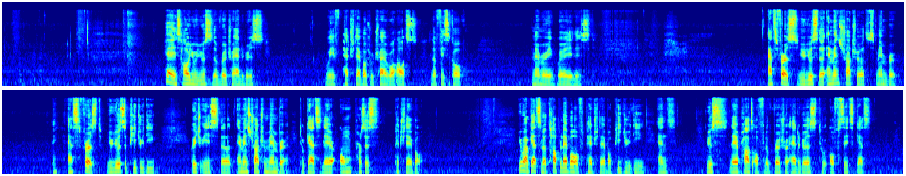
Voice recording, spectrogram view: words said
Here is how you use the virtual address with patch table to travel out the physical memory where it is. At first, you use the MN structures member. Eh, At first, you use the PGD, which is the structure member, to get their own process page table. You will get the top level of page table, PGD, and use their part of the virtual address to offset get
